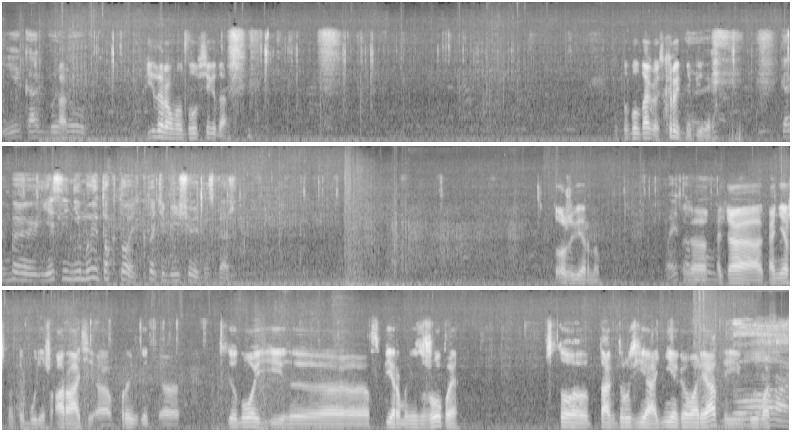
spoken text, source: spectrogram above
И как бы, А. ну, Пидором он был всегда. Это был такой скрытный пидор. Как бы, если не мы, то кто? Кто тебе еще это скажет? Тоже верно. Поэтому... Э, Хотя, конечно, ты будешь орать, э, прыгать э, слюной и э, спермой из жопы, что так друзья не говорят, и вы, но-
